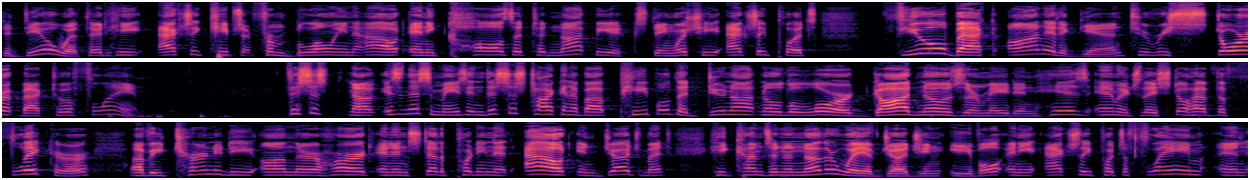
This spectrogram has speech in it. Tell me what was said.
to deal with it. He actually keeps it from blowing out, and he calls it to not be extinguished. He actually puts fuel back on it again to restore it back to a flame. This is now, isn't this amazing? This is talking about people that do not know the Lord. God knows they're made in His image. They still have the flicker of eternity on their heart. And instead of putting it out in judgment, He comes in another way of judging evil, and He actually puts a flame and,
